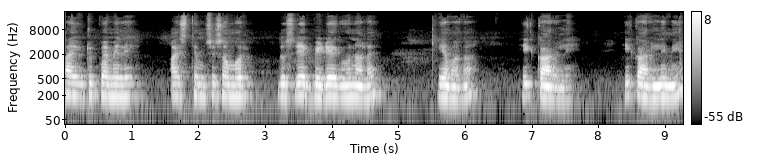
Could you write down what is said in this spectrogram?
हाय यूट्यूब फॅमिली आज तुमच्यासमोर दुसरी एक व्हिडिओ घेऊन आला आहे हे बघा. ही कारले. ही कारले मी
